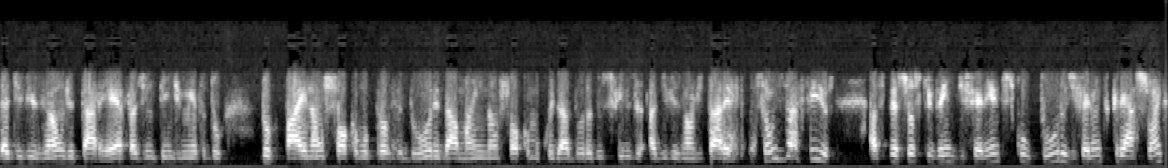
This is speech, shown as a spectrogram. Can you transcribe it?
da divisão de tarefas, de entendimento do, do pai não só como provedor e da mãe não só como cuidadora dos filhos, a divisão de tarefas. São desafios. As pessoas que vêm de diferentes culturas, diferentes criações,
